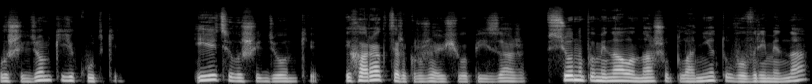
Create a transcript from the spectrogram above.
лошаденки-якутки. И эти лошаденки, и характер окружающего пейзажа все напоминало нашу планету во времена,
